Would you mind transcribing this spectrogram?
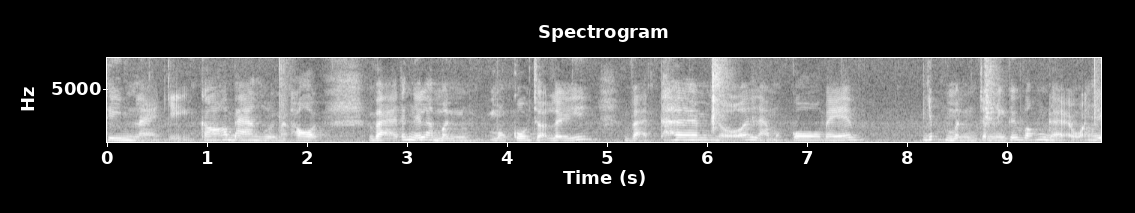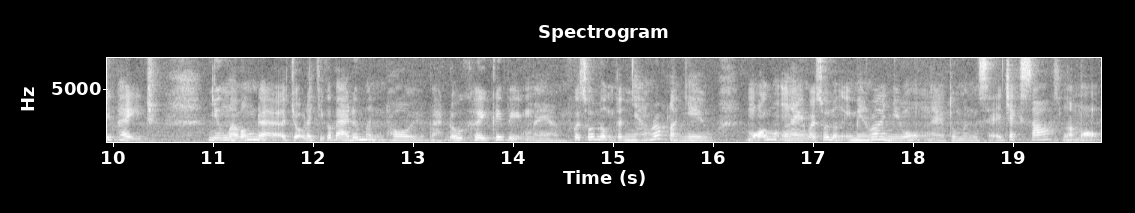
team là chỉ có ba người mà thôi. Và tức nghĩa là mình một cô trợ lý và thêm nữa là một cô bé giúp mình trong những cái vấn đề quản lý page. Nhưng mà vấn đề ở chỗ là chỉ có ba đứa mình thôi và đôi khi cái việc mà cái số lượng tin nhắn rất là nhiều. Mỗi một ngày và số lượng email rất là nhiều mỗi một ngày tụi mình sẽ check source là một.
